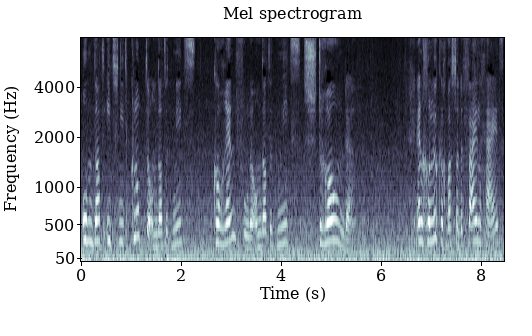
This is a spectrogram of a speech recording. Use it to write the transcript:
Omdat iets niet klopte, omdat het niet coherent voelde, omdat het niet stroomde. En gelukkig was er de veiligheid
